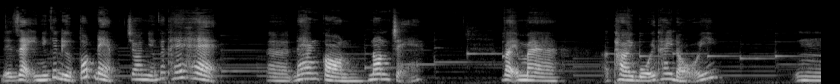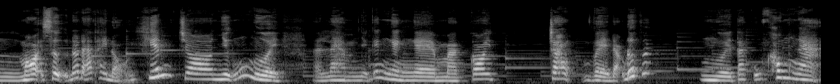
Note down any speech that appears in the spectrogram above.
để dạy những cái điều tốt đẹp cho những cái thế hệ uh, đang còn non trẻ. Vậy mà thời buổi thay đổi um, mọi sự nó đã thay đổi khiến cho những người làm những cái ngành nghề mà coi trọng về đạo đức á, người ta cũng không ngại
